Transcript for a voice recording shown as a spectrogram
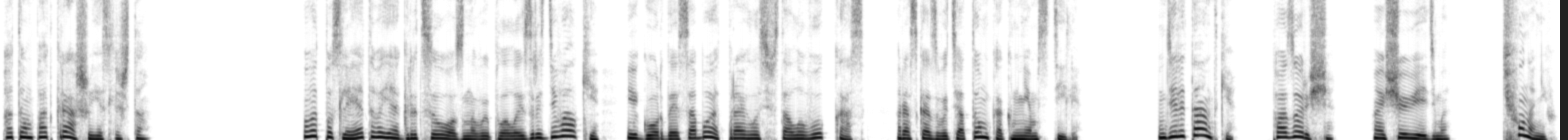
Потом подкрашу, если что. Вот после этого я грациозно выплыла из раздевалки и, гордая собой, отправилась в столовую Касс рассказывать о том, как мне мстили. Дилетантки, позорище, а еще ведьмы. Тьфу на них.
